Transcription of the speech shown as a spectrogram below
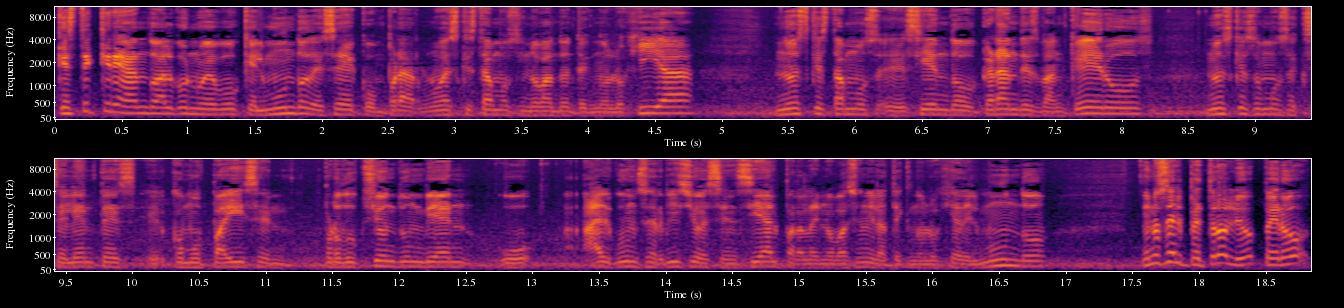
que esté creando algo nuevo que el mundo desee comprar. No es que estamos innovando en tecnología, no es que estamos eh, siendo grandes banqueros, no es que somos excelentes eh, como país en producción de un bien o algún servicio esencial para la innovación y la tecnología del mundo. No sé el petróleo, pero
